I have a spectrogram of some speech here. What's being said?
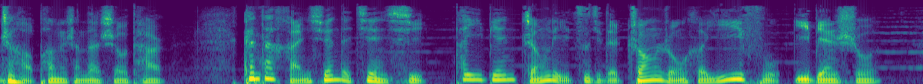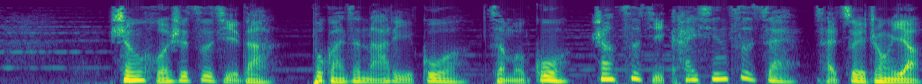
正好碰上他收摊儿，看他寒暄的间隙，他一边整理自己的妆容和衣服，一边说：“生活是自己的，不管在哪里过，怎么过，让自己开心自在才最重要。”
